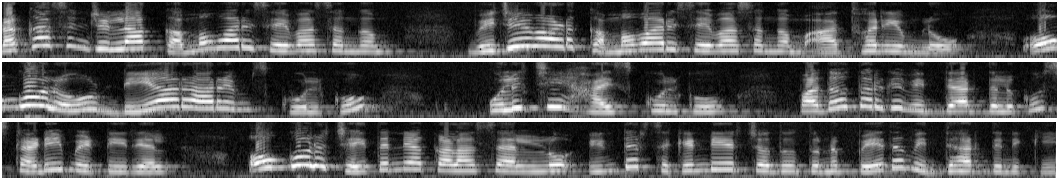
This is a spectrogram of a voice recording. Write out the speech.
ప్రకాశం జిల్లా కమ్మవారి సేవా సంఘం విజయవాడ కమ్మవారి సేవా సంఘం ఆధ్వర్యంలో ఒంగోలు డిఆర్ఆర్ఎం స్కూల్కు ఉలిచి హైస్కూల్కు పదో తరగతి విద్యార్థులకు స్టడీ మెటీరియల్ ఒంగోలు చైతన్య కళాశాలలో ఇంటర్ సెకండ్ ఇయర్ చదువుతున్న పేద విద్యార్థినికి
